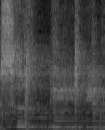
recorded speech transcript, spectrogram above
sendiri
